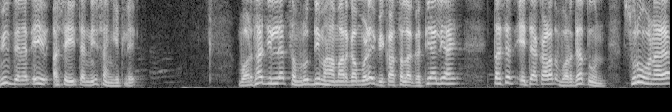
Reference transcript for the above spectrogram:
वीज देण्यात येईल असेही त्यांनी सांगितले. वर्धा जिल्ह्यात समृद्धी महामार्गामुळे विकासाला गती आली आहे. तसेच येत्या काळात वर्ध्यातून सुरू होणाऱ्या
